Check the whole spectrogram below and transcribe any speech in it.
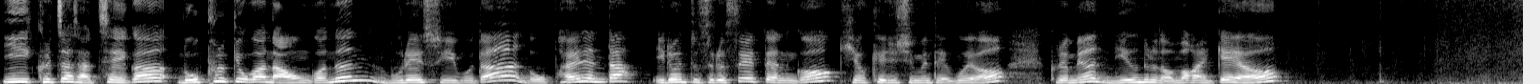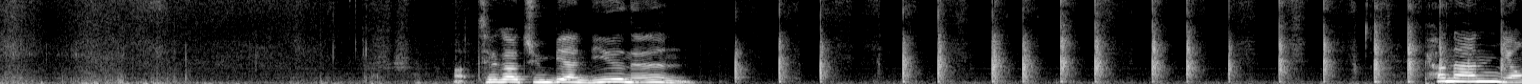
이 글자 자체가 노풀교가 나온 거는 물의 수위보다 높아야 된다. 이런 뜻으로 쓰였다는 거 기억해 주시면 되고요. 그러면 니은으로 넘어갈게요. 아, 제가 준비한 니은은 편한 영.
